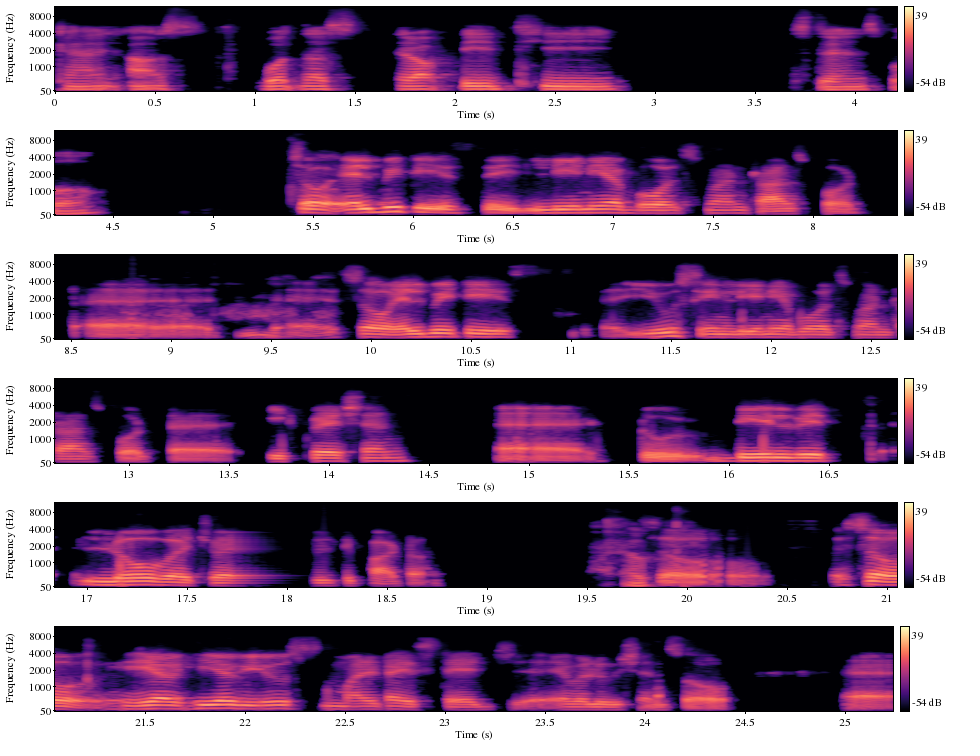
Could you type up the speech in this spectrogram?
Can I ask what does LBT stands for? So LBT is the linear Boltzmann transport. Uh, uh, so LBT is used in linear Boltzmann transport uh, equation uh, to deal with low virtuality partons. So so here here we use multi-stage evolution. So uh,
